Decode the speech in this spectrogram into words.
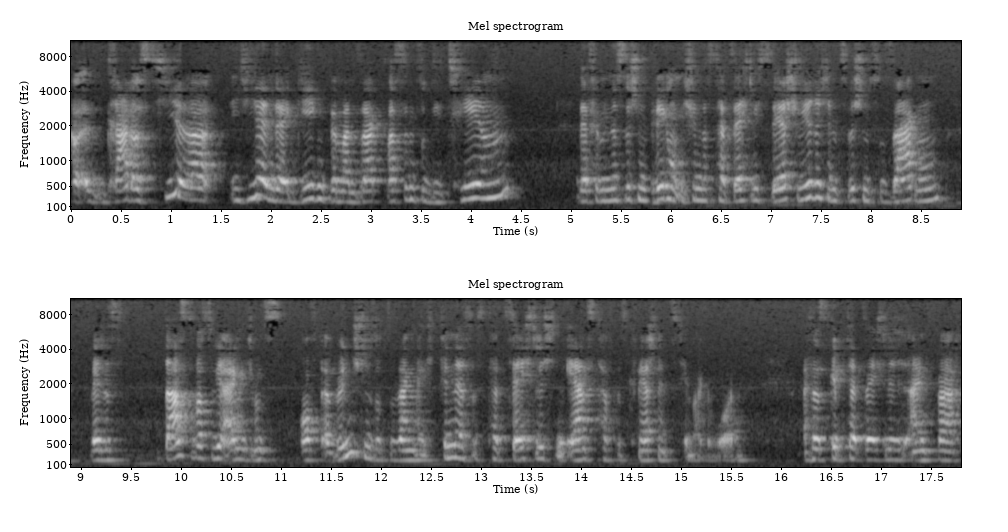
äh, gerade aus hier, hier in der Gegend, wenn man sagt, was sind so die Themen der feministischen Bewegung, ich finde es tatsächlich sehr schwierig inzwischen zu sagen, weil es das, was wir eigentlich uns oft erwünschen, sozusagen, ich finde, es ist tatsächlich ein ernsthaftes Querschnittsthema geworden. Also es gibt tatsächlich einfach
